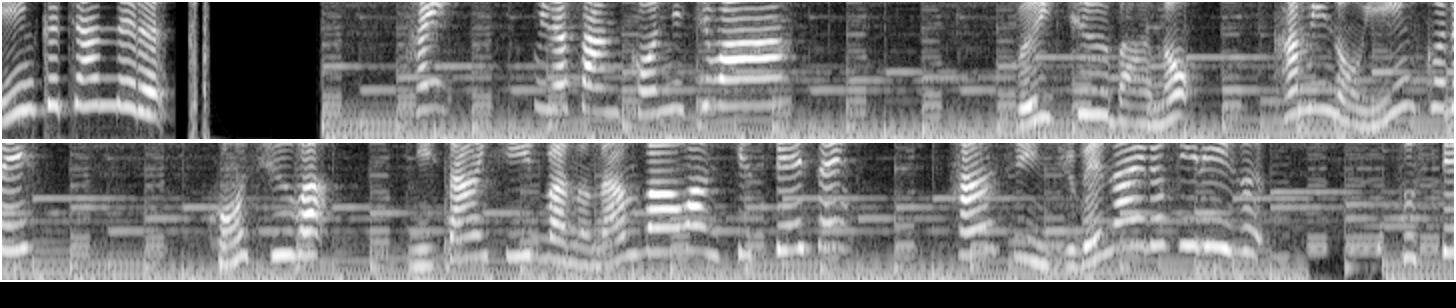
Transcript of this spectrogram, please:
インクチャンネル。はい皆さんこんにちは。VTuber の神のインクです。今週は日産ヒーバーのナンバーワン決定戦阪神ジュベナイルフィリーズ。そして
